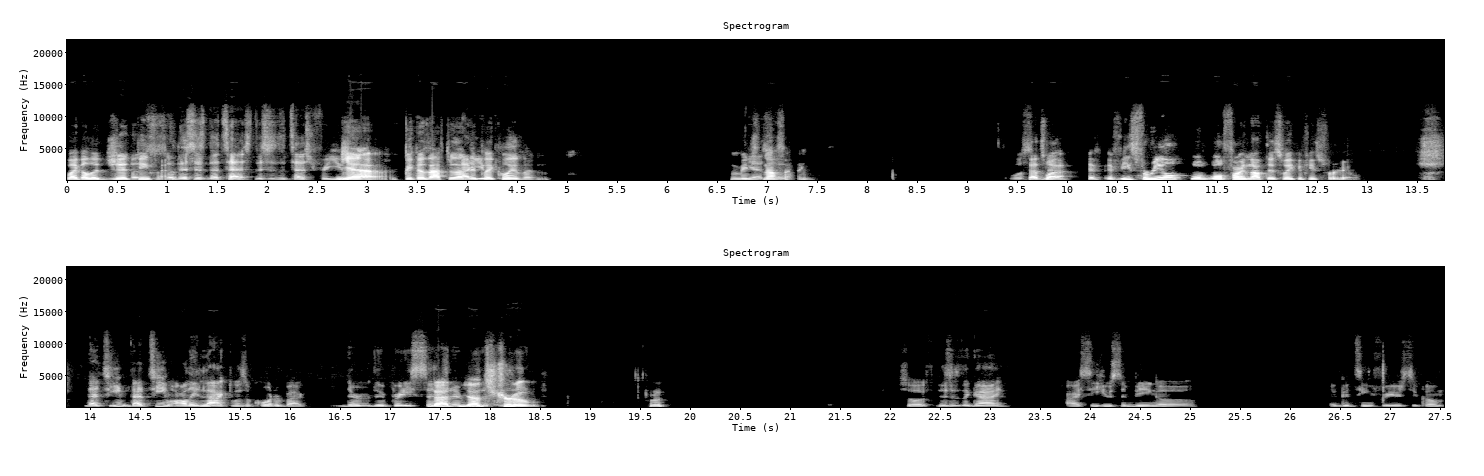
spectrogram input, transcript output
like a legit but- defense. so? This is the test. This is the test for you. Yeah, because after that How they do you- play Cleveland. It means Yeah, so- nothing. We'll. That's why if, if he's for real, we'll we'll find out this week if he's for real. that team. That team. All they lacked was a quarterback. They're they're pretty set. That- at yeah, other it's true. So if this is the guy, I see Houston being a a good team for years to come.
